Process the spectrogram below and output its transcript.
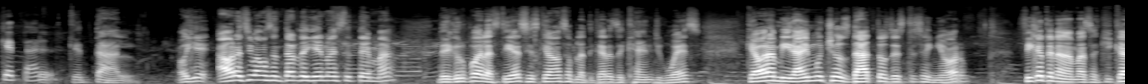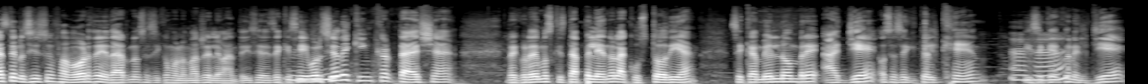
¿Qué tal? ¿Qué tal? Oye, ahora sí vamos a entrar de lleno a este tema del grupo de las tías y es que vamos a platicar desde Kanye West. Que ahora, mira, hay muchos datos de este señor. Fíjate nada más, aquí Caste nos hizo el favor de darnos así como lo más relevante. Dice, desde que se divorció de Kim Kardashian, recordemos que está peleando la custodia, se cambió el nombre a Ye, o sea, se quitó el Ken y se quedó con el Ye.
